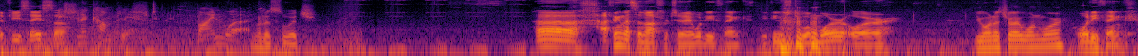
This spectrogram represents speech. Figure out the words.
If you say so. Mission accomplished. Fine work. I'm gonna switch. Uh, I think that's enough for today. What do you think? Do you think we should do one more, or You want to try one more? what do you think?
